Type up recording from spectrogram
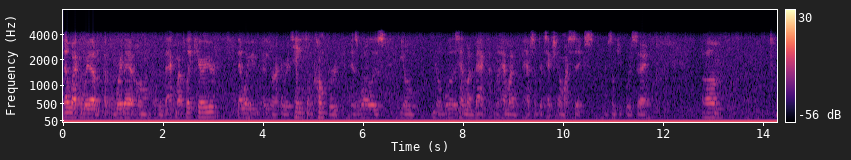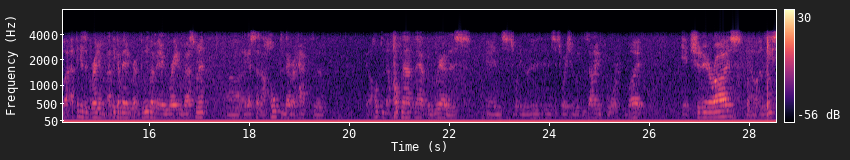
That way I can wear that, I can wear that um, on the back of my plate carrier. That way, you know, I can retain some comfort as well as, you know, you know, well as have my back, have my have some protection on my six, as some people would say. Um, but I think it's a great. I think I made a great. I believe I made a great investment. Uh, like I said, I hope to never have to. You know, hope to hope not to have to wear this in, in, in the situation it was designed for. But it should it arise, you know, at least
